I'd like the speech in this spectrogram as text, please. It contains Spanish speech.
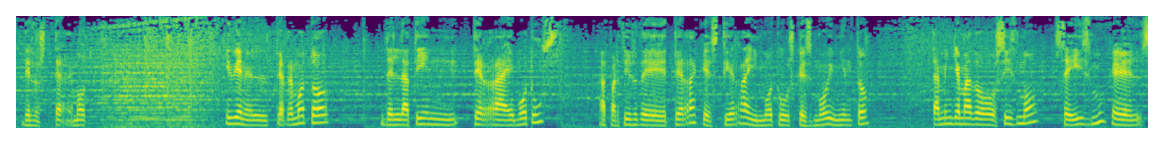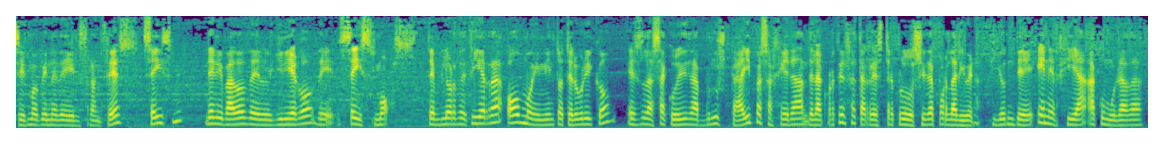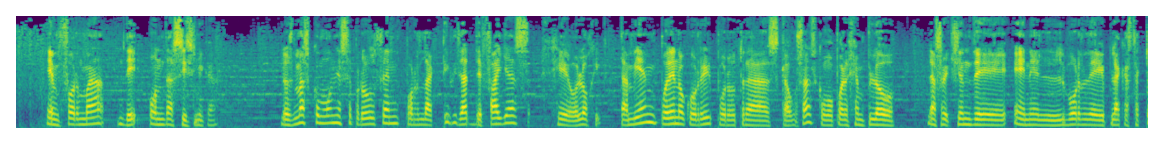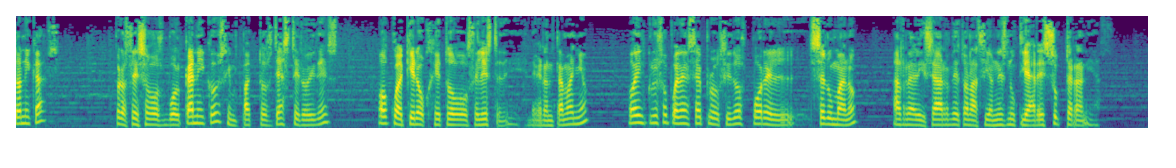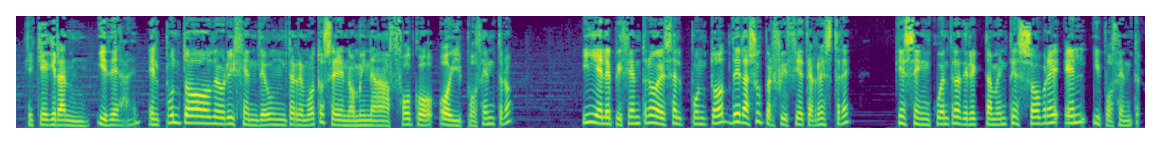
de los terremotos. Y bien, el terremoto del latín terraemotus, a partir de terra, que es tierra, y motus, que es movimiento, también llamado sismo, seísmo, que el sismo viene del francés, seisme, derivado del griego de seismos. Temblor de tierra o movimiento telúrico es la sacudida brusca y pasajera de la corteza terrestre producida por la liberación de energía acumulada en forma de onda sísmica. Los más comunes se producen por la actividad de fallas geológicas. También pueden ocurrir por otras causas, como por ejemplo la fricción de, en el borde de placas tectónicas, procesos volcánicos, impactos de asteroides o cualquier objeto celeste de, de gran tamaño, o incluso pueden ser producidos por el ser humano al realizar detonaciones nucleares subterráneas. Que qué gran idea, ¿eh? El punto de origen de un terremoto se denomina foco o hipocentro y el epicentro es el punto de la superficie terrestre que se encuentra directamente sobre el hipocentro.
